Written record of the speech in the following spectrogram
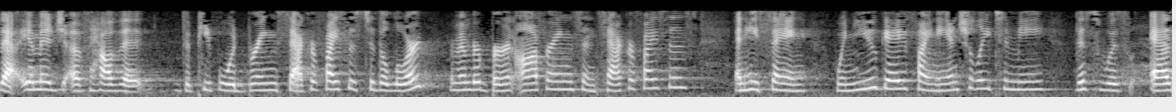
that image of how the the people would bring sacrifices to the Lord. Remember burnt offerings and sacrifices, and he's saying, when you gave financially to me, this was as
